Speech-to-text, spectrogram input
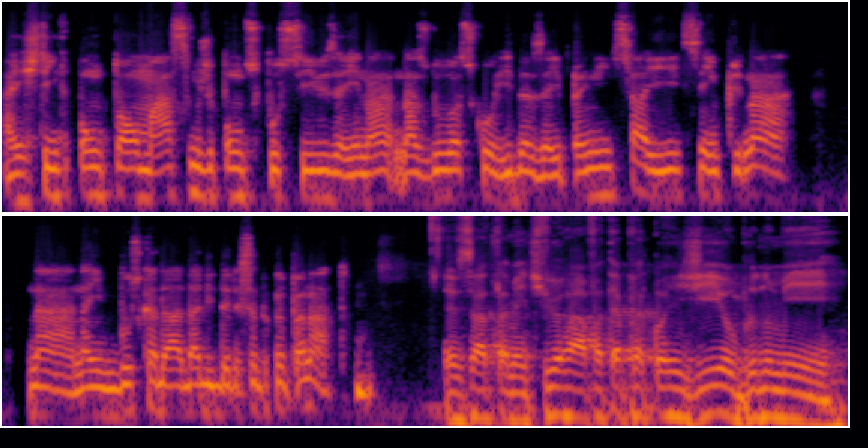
a gente tem que pontuar o máximo de pontos possíveis aí na, nas duas corridas aí para a gente sair sempre na, na, na em busca da, da liderança do campeonato. Exatamente, viu, Rafa? Até para corrigir, o Bruno me,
